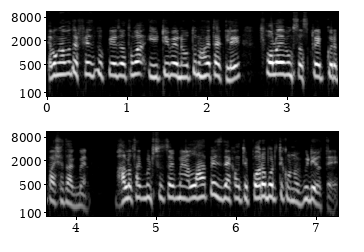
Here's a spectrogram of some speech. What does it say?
এবং আমাদের ফেসবুক পেজ অথবা ইউটিউবে নতুন হয়ে থাকলে ফলো এবং সাবস্ক্রাইব করে পাশে থাকবেন। ভালো থাকবেন, সুস্থ থাকবেন। আল্লাহ হাফেজ। দেখা হচ্ছে পরবর্তী কোনো ভিডিওতে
